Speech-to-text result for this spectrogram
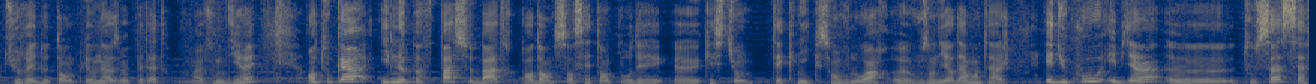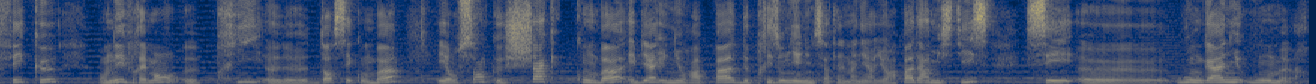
durée de temps, pléonasme peut-être, vous me direz. En tout cas, ils ne peuvent pas se battre pendant 107 ans pour des euh, questions techniques, sans vouloir euh, vous en dire davantage. Et du coup, eh bien, euh, tout ça, ça fait que on est vraiment pris dans ces combats, et on sent que chaque combat, eh bien, il n'y aura pas de prisonnier d'une certaine manière, il n'y aura pas d'armistice, c'est où on gagne, où on meurt.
